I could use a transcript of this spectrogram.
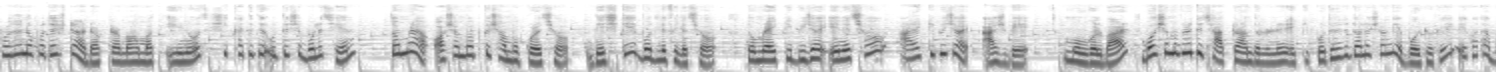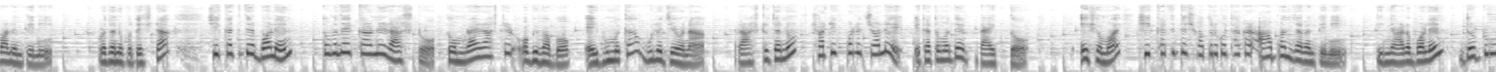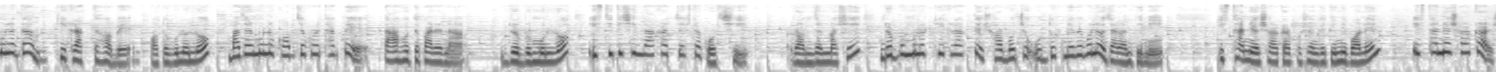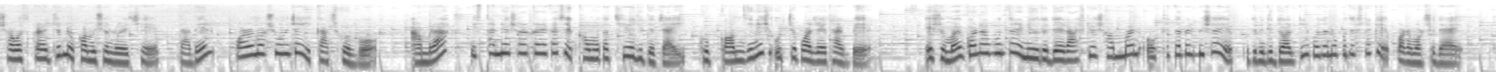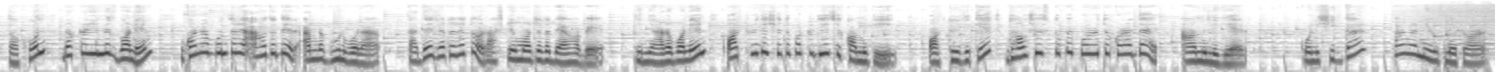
প্রধান উপদেষ্টা ডক্টর মোহাম্মদ ইউনুস শিক্ষার্থীদের উদ্দেশ্যে বলেছেন, তোমরা অসম্ভবকে সম্ভব করেছ, দেশকে বদলে ফেলেছো। তোমরা একটি বিজয় এনেছো, আরেকটি বিজয় আসবে। মঙ্গলবার বৈষম্য বিরোধী ছাত্র আন্দোলনের একটি প্রতিনিধি দলের সঙ্গে বৈঠকে একথা বলেন তিনি। প্রধান উপদেষ্টা শিক্ষার্থীদের বলেন, তোমাদের কারণে রাষ্ট্র, তোমরাই রাষ্ট্রের অভিভাবক। এই ভূমিকা ভুলে যেও না। রাষ্ট্র যেন সঠিক পথে চলে, এটা তোমাদের দায়িত্ব। এই সময় শিক্ষার্থীদের সতর্ক থাকার আহ্বান জানান তিনি। তিনি আরও বলেন, দ্রব্যমূল্যের দাম ঠিক রাখতে হবে। কতগুলো লোক বাজার মূল্য কবজা করে থাকবে তা হতে পারে না। দ্রব্যমূল্য স্থিতিশীল রাখার চেষ্টা করছি। রমজান মাসে দ্রব্যমূল্য ঠিক রাখতে সর্বোচ্চ উদ্যোগ নেবে বলেও জানান তিনি। স্থানীয় সরকার প্রসঙ্গে তিনি বলেন, স্থানীয় সরকার সংস্কারের জন্য কমিশন রয়েছে। তাদের পরামর্শ অনুযায়ী কাজ করব। আমরা স্থানীয় সরকারের কাছে ক্ষমতা ছেড়ে দিতে চাই। খুব কম জিনিস উচ্চ পর্যায়ে থাকবে। এ সময় গণঅভ্যুত্থানে নিহতদের রাষ্ট্রীয় সম্মান ও খেতাবের বিষয়ে প্রতিনিধি দলটি প্রধান উপদেষ্টাকে পরামর্শ দেয়। তখন ডক্টর ইউনুস বলেন গণঅভ্যুত্থানে আহতদের আমরা ভুলব না। তাদের যথাযথ রাষ্ট্রীয় মর্যাদা দেওয়া হবে। তিনি আরও বলেন, অর্থনীতি শ্বেতপত্র দিয়েছে কমিটি। অর্থনীতিকে ধ্বংসস্তূপে পরিণত করার দায় আওয়ামী লীগের। কলি শিকদার, বাংলা নিউজ নেটওয়ার্ক।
